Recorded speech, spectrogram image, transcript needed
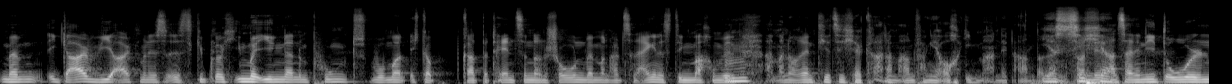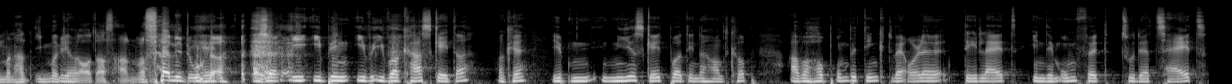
man, egal wie alt man ist, es gibt, glaube ich, immer irgendeinen Punkt, wo man, ich glaube, gerade bei Tänzen dann schon, wenn man halt sein eigenes Ding machen will, aber man orientiert sich ja gerade am Anfang ja auch immer an den anderen, Ja, so an, den, sicher. an seinen Idolen, man hat immer Ja. genau das an, was sein Idol Hey, hat. also ich, ich, bin, ich, ich war kein Skater, okay? Ich habe nie ein Skateboard in der Hand gehabt, aber habe unbedingt, weil alle die Leute in dem Umfeld zu der Zeit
